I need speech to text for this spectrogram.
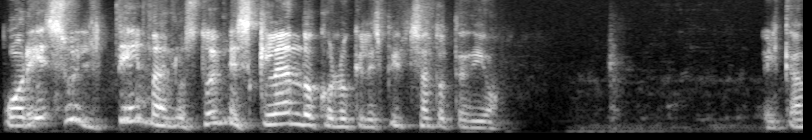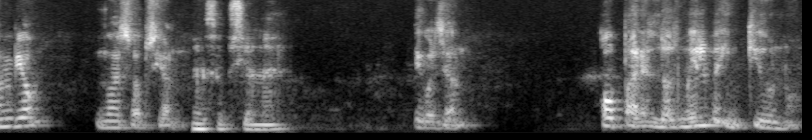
Por eso el tema lo estoy mezclando con lo que el Espíritu Santo te dio. El cambio no es opción. No es opcional. Digo, o para el 2021,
